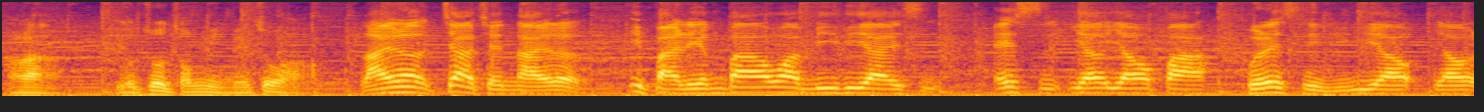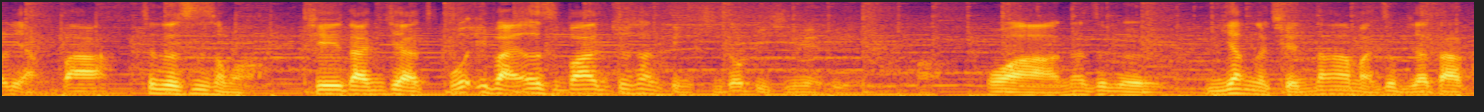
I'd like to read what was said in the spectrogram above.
好啦，有做总比没做好。来了，价钱来了，一百零八万 V T S S 幺幺八 Prestige 幺幺两八，这个是什么？接单价，不过一百二十八，就算顶级都比新美便宜。哇，那这个一样的钱，当然买这比较大台，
